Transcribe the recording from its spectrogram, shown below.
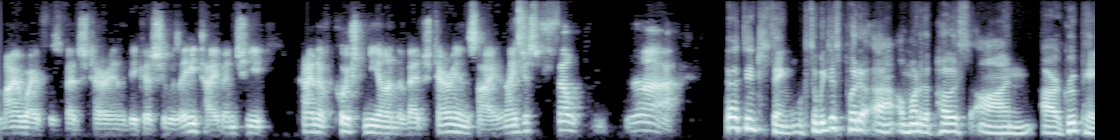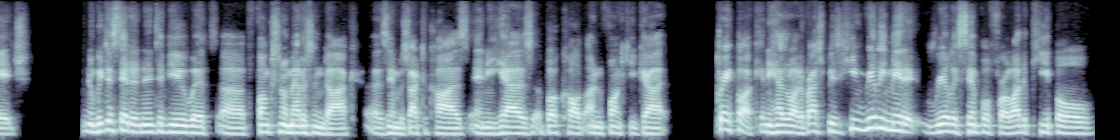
My wife was vegetarian because she was A type and she kind of pushed me on the vegetarian side. And I just felt Ah. That's interesting. So we just put uh, on one of the posts on our group page. You know, we just did an interview with a functional medicine doc. His name was Dr. Cause, and he has a book called Unfunk Your Gut. Great book, and he has a lot of recipes. He really made it really simple for a lot of people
